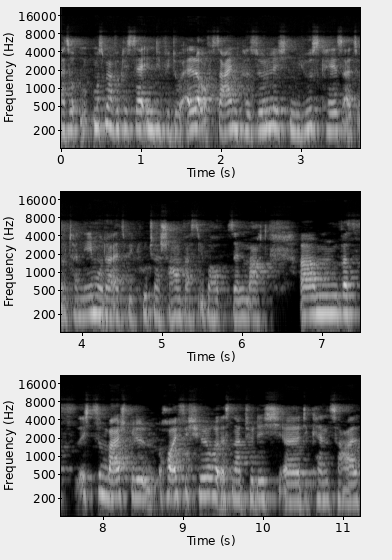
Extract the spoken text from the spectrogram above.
also muss man wirklich sehr individuell auf seinen persönlichen Use Case als Unternehmen oder als Recruiter schauen, was überhaupt Sinn macht. Ähm, was ich zum Beispiel häufig höre, ist natürlich äh, die Kennzahl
